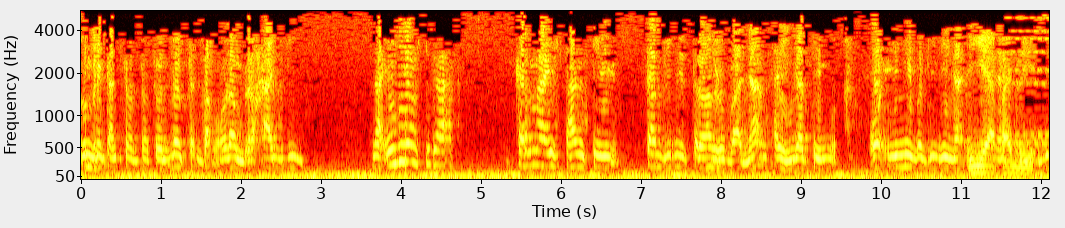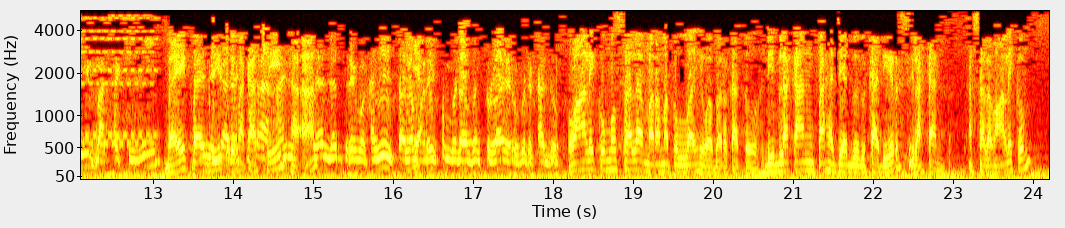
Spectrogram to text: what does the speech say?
memberikan contoh-contoh tentang orang berhaji. Nah ini yang sudah karena instansi kabinet terlalu banyak sehingga timbul oh ini begini nah ini Iya, Pak Haji. terjadi masa kini Baik, Pak Haji, terima kasih. dan terima kasih Assalamualaikum warahmatullahi wabarakatuh Waalaikumsalam warahmatullahi wabarakatuh. Di belakang Pak Haji Abdul Kadir, silahkan. Assalamualaikum.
